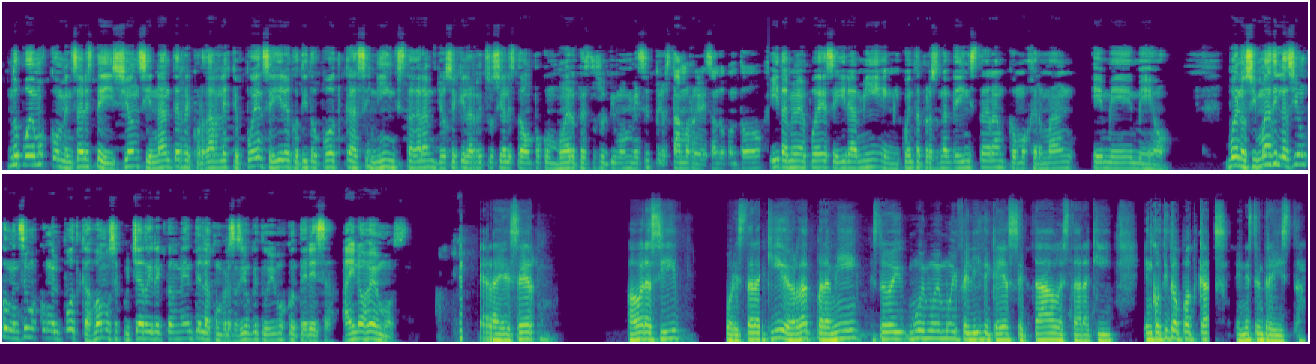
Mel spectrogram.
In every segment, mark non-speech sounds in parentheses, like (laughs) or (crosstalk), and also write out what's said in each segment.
No podemos comenzar esta edición sin antes recordarles que pueden seguir el Cotito Podcast en Instagram. Yo sé que la red social estaba un poco muerta estos últimos meses, pero estamos regresando con todo. Y también me puedes seguir a mí en mi cuenta personal de Instagram como Germán MMO. Bueno, sin más dilación, comencemos con el podcast. Vamos a escuchar directamente la conversación que tuvimos con Teresa. Ahí nos vemos. Agradecer ahora sí por estar aquí. De verdad, para mí estoy muy, muy, muy feliz de que hayas aceptado estar aquí en Cotito Podcast en esta entrevista.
